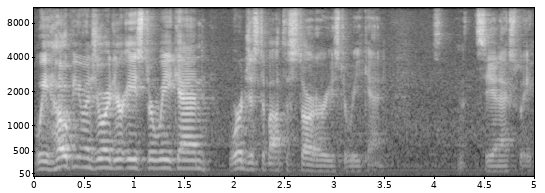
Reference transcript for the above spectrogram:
We hope you enjoyed your Easter weekend. We're just about to start our Easter weekend. See you next week.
